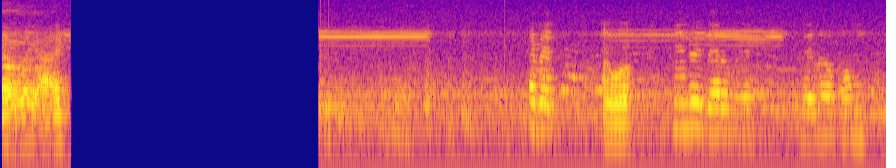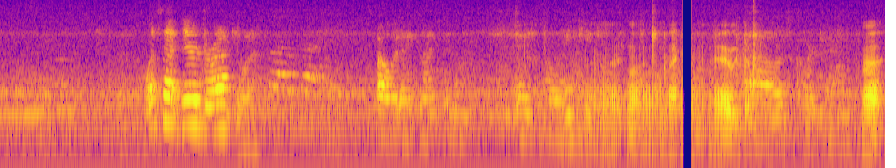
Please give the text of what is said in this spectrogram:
that way I Hey, babe. You know what? Andrew, that over there. That little pony. What's that dear Dracula? Oh, it ain't nothing. There's no you. Uh, it's not going back in. There we go. Oh, it's a cartoon. Alright,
